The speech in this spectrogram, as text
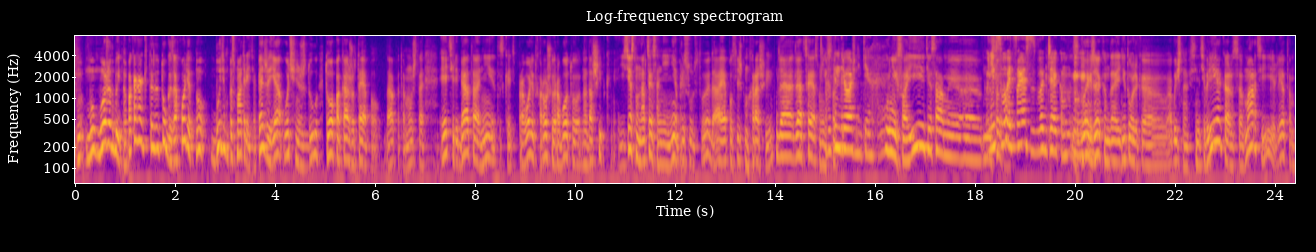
Может быть, но пока как-то это туго заходит, ну, будем посмотреть. Опять же, я очень жду, то покажут Apple, да, потому что эти ребята, они, так сказать, проводят хорошую работу над ошибками. Естественно, на CES они не присутствуют, да, Apple слишком хороши для, для CES. У них, Выпендрежники. У них свои эти самые... Э, у них свой CES с блэкджеком. С блэкджеком, да, и не только только обычно в сентябре, кажется, в марте и летом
